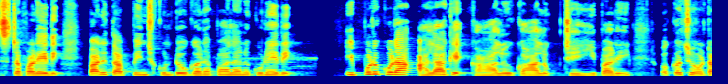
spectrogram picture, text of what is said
ఇష్టపడేది పని తప్పించుకుంటూ గడపాలనుకునేది. ఇప్పుడు కూడా అలాగే కాలు కాలు చెయ్యి పడి ఒకచోట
